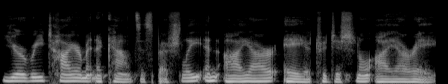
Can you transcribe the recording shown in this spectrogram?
your retirement accounts, especially an IRA, a traditional IRA.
